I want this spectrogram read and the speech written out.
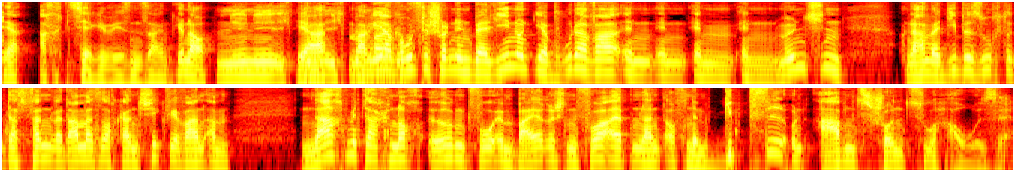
der 80er gewesen sein. Genau. Nee, nee, ich bin, Ja, ich bin Maria wohnte schon in Berlin und ihr Bruder war in, in, in, in München. Und da haben wir die besucht und das fanden wir damals noch ganz schick. Wir waren am Nachmittag noch irgendwo im bayerischen Voralpenland auf einem Gipfel und abends schon zu Hause.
